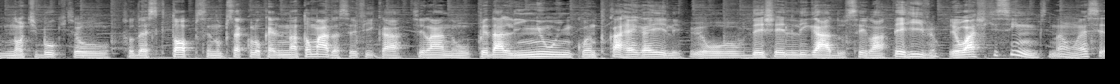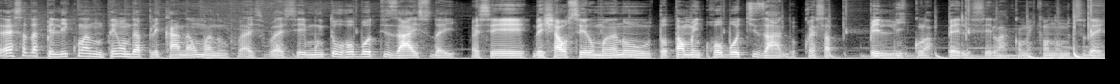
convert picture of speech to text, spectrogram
notebook, seu, seu desktop, você não precisa colocar ele na tomada, você fica, sei lá, no pedalinho enquanto carrega ele ou deixa ele ligado, sei lá. Terrível. Eu acho que sim. Não, essa, essa da película não tem onde aplicar não, mano. Vai, vai ser muito robotizar isso daí. Vai ser deixar o ser humano totalmente robotizado com essa película, pele, sei lá como é que é o nome disso daí.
